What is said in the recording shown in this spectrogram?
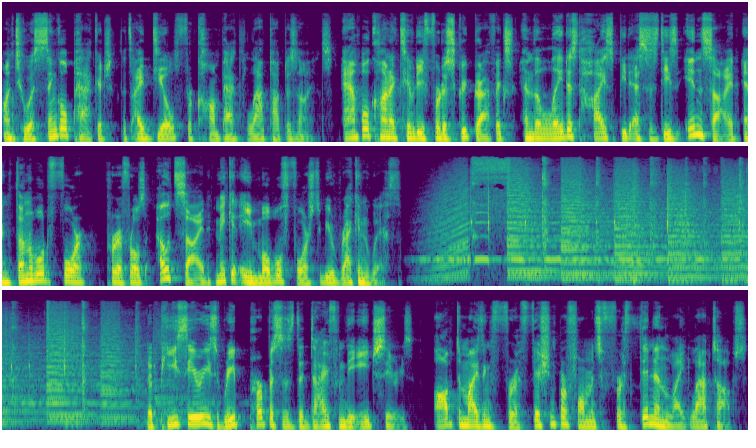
onto a single package that's ideal for compact laptop designs. Ample connectivity for discrete graphics and the latest high-speed SSDs inside and Thunderbolt 4 peripherals outside make it a mobile force to be reckoned with. The P series repurposes the die from the H series, optimizing for efficient performance for thin and light laptops.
